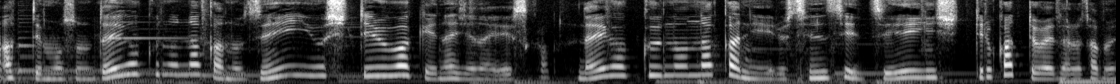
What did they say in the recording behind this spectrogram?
あってもその大学の中の全員を知ってるわけないじゃないですか。大学の中にいる先生全員知ってるかって言われたら多分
